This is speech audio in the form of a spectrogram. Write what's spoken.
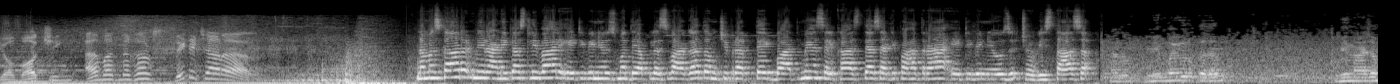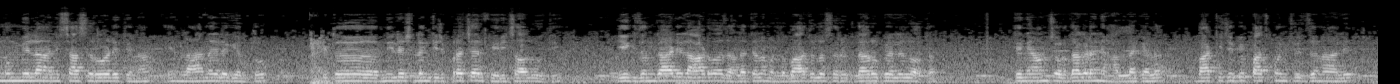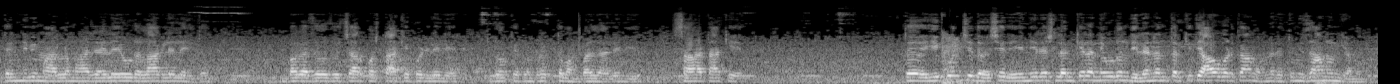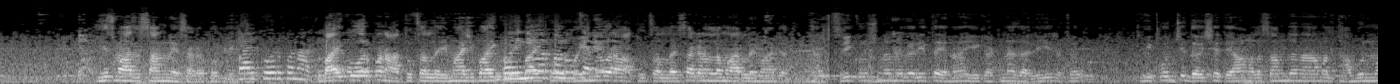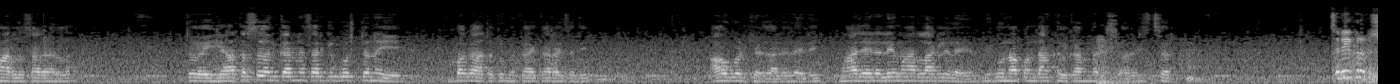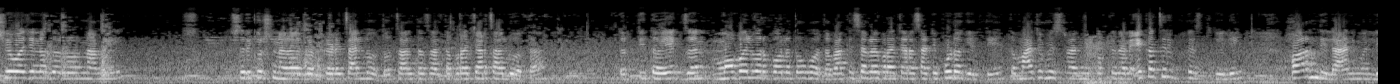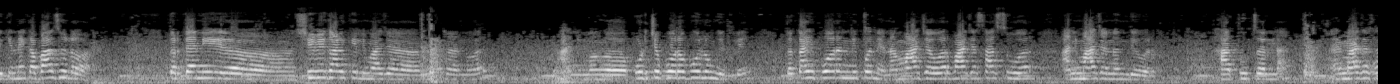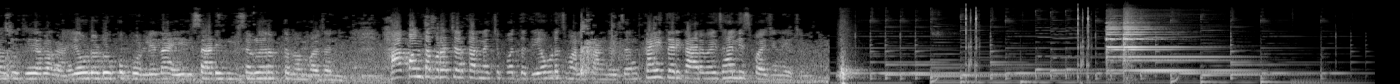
You're watching Ahmednagar City Channel. नमस्कार मी Ranika स्लिवाल. ATV न्यूजमध्ये आपलं स्वागत. आमची प्रत्येक बातमी असेल खास त्यासाठी पाहत रहा एटीव्ही न्यूज चोवीस तास. हॅलो मी मयूर कदम. मी माझ्या मम्मीला आणि सासरवाड येते ना यांना आणायला गेलतो. तिथं निलेश लंकेची प्रचार फेरी चालू होती. एक जण गाडीला आडवा झाला. त्याला म्हटलं बाजूला सर दारू प्यालेला होता. त्याने आमच्यावर दगडाने हल्ला केला. बाकीचे बी पाच पंचवीस जण आले. त्यांनी बी मारलं माझ्या आईला एवढं लागलेलं आहे इथं. बघा जवळजवळ चार पाच टाके पडलेले आहेत. डोक्यातून रक्तभंबाळ झालेली सहा टाके तर ही कोणची दहशत आहे? निलेश लंकेला निवडून दिल्यानंतर किती अवघड काम होणार आहे? तुम्ही जाणून घ्या मग. हेच माझं सांगणं आहे सगळं पब्लिक बाईकवर पण. बायकोवर पण हात उचललाय. माझी बायको बायकोवर उचललाय. बहिणीवर हात उचललाय. सगळ्यांना मारलंय माझ्या श्रीकृष्णनगर इथं आहे ना ही घटना झाली. ही कोणची दहशत आहे? आम्हाला समजा ना आम्हाला थांबून मारलं सगळ्यांना. तर हे आता सहन करण्यासारखी गोष्ट नाहीये. बघा आता तुम्ही काय करायचं ते. अवघड खेळ झालेला आहे लई माझ्या आईला लय मार लागलेला आहे. मी गुन्हा पण दाखल करणार आहे सर सर. श्री शिवाजीनगरवरून आम्ही श्रीकृष्णनगरकडे चाललो होतो. चालता चालता प्रचार चालू होता. तर तिथं एक जण मोबाईलवर बोलत उभं होता. बाकी सगळे प्रचारासाठी पुढे गेलते. तर माझ्या मिस्टरांनी फक्त त्याला एकच रिक्वेस्ट केली. हॉर्न दिला आणि म्हणले की नाही का बाजूला तर त्यांनी शिवीगाळ केली माझ्या मिस्टरांवर. आणि मग पुढचे पोरं बोलून घेतले. तर काही पोरांनी पण आहे ना माझ्यावर माझ्या सासूवर आणि माझ्या नंदेवर हात उचलला. आणि माझ्या सासूचं हे बघा एवढं डोकं फोडलेलं आहे. साडी सगळं रक्तभंबाळ झाली. हा कोणता प्रचार करण्याची पद्धत एवढंच मला सांगायचं. आणि काहीतरी कारवाई झालीच पाहिजे ना याच्यात.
